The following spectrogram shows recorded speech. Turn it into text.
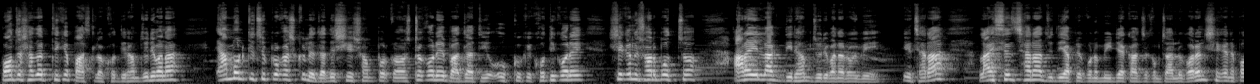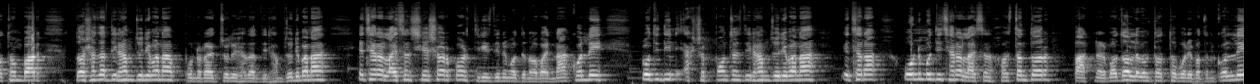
পঞ্চাশ হাজার থেকে পাঁচ লক্ষ দিরহাম জরিমানা। এমন কিছু প্রকাশ করলে যাদের সে সম্পর্ক নষ্ট করে বা জাতীয় ঐক্যকে ক্ষতি করে, সেখানে সর্বোচ্চ আড়াই লাখ দিরহাম জরিমানা রইবে। এছাড়া লাইসেন্স ছাড়া যদি আপনি কোনো মিডিয়া কার্যক্রম চালু করেন, সেখানে প্রথমবার দশ হাজার দিরহাম জরিমানা, পুনরায় চল্লিশ হাজার দিরহাম জরিমানা। এছাড়া লাইসেন্স শেষ হওয়ার পর তিরিশ দিনের মধ্যে নবায়ন না করলে প্রতিদিন একশো পঞ্চাশ দিরহাম জরিমানা। এছাড়া অনুমতি ছাড়া লাইসেন্স হস্তান্তর, পার্টনার বদল এবং তথ্য পরিবর্তন করলে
